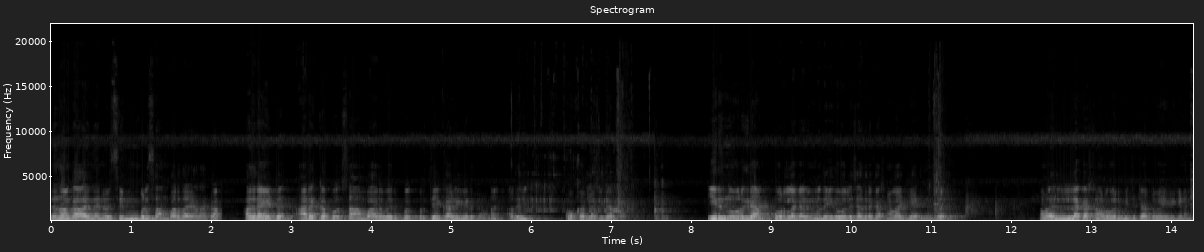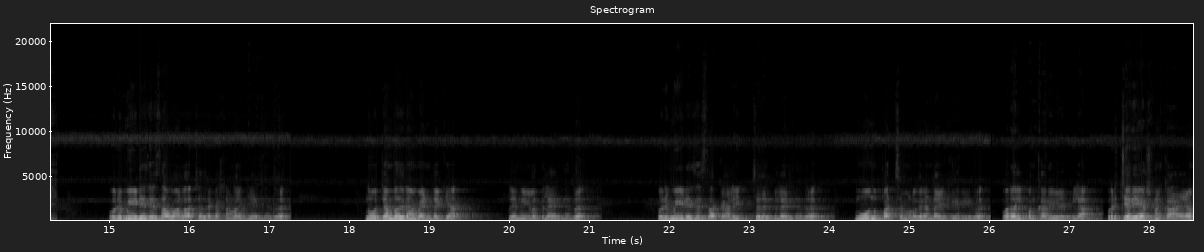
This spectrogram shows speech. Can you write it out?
ഇത് നമുക്ക് ആദ്യം തന്നെ ഒരു സിമ്പിൾ സാമ്പാർ തയ്യാറാക്കാം. അതിനായിട്ട് അരക്കപ്പ് കപ്പ് സാമ്പാർ പരിപ്പ് പ്രത്യേക കഴുകിയെടുത്താണ് അതിൽ കുക്കറിലേക്ക് ചേർക്കാം. ഇരുന്നൂറ് ഗ്രാം ഉരുളക്കിഴങ്ങ് ദേ ഇതുപോലെ ചതുര കഷ്ണങ്ങളാക്കി അരിഞ്ഞത്. നമ്മൾ എല്ലാ കഷ്ണങ്ങളും ഒരുമിച്ചിട്ടായിട്ട് വേവിക്കണം. ഒരു മീഡിയം സൈസ് സവാള ചതുര കഷ്ണങ്ങളാക്കി അരിഞ്ഞത്. നൂറ്റമ്പത് ഗ്രാം വെണ്ടയ്ക്ക നീളത്തിലരിഞ്ഞത്. ഒരു മീഡിയം സൈസ് തക്കാളി ചതുരത്തിലരിഞ്ഞത് മൂന്ന് പച്ചമുളക് രണ്ടായി കീറിയത്. ഒരൽപ്പം കറിവേപ്പില. ഒരു ചെറിയ കഷ്ണം കായം.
